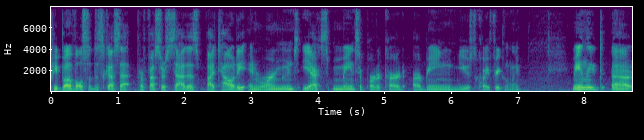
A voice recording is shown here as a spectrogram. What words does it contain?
people have also discussed that Professor Sada's Vitality and Roaring Moon's EX main supporter card are being used quite frequently. Mainly, uh,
